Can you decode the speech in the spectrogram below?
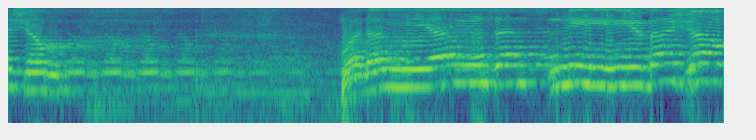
بشر ولم يمسسني بشر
